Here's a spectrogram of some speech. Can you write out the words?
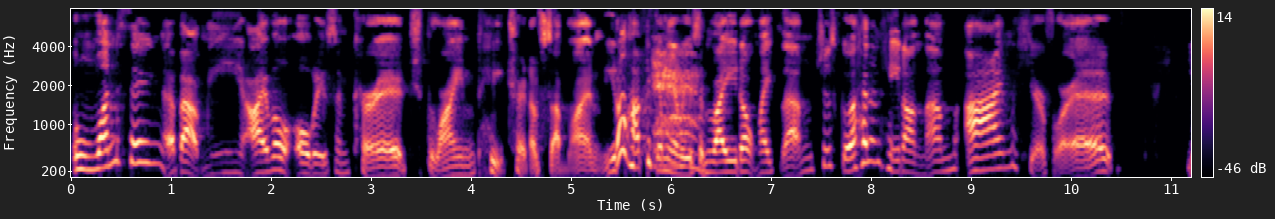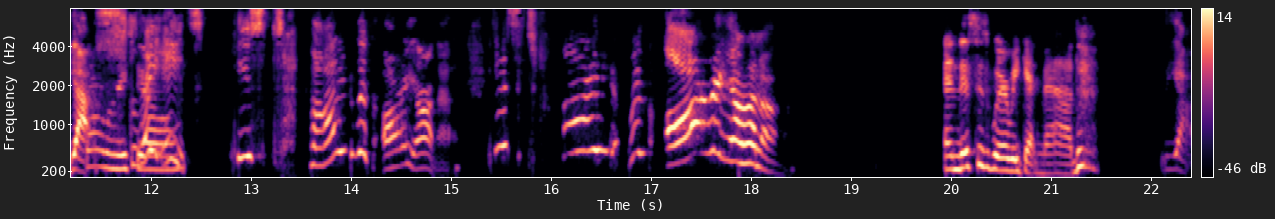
One thing about me, I will always encourage blind hatred of someone. You don't have to give me a reason why you don't like them. Just go ahead and hate on them. I'm here for it. Yeah, Sorry, straight eights. He's tied with Ariana. He's tied with Ariana. And this is where we get mad. Yeah.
